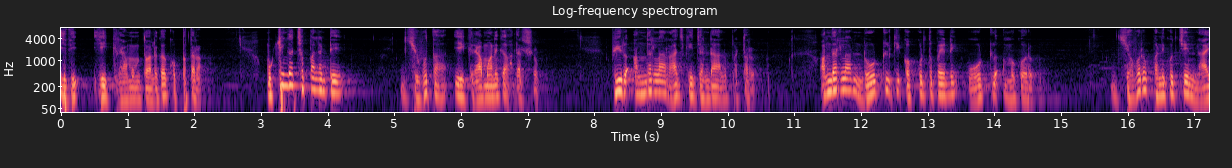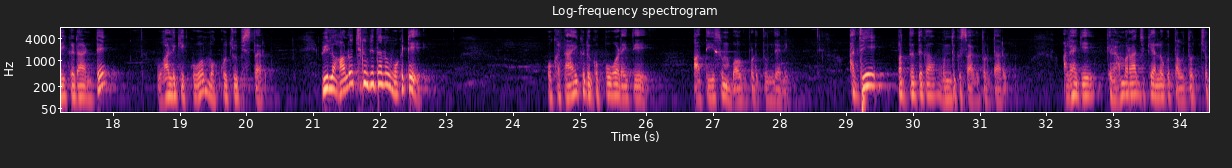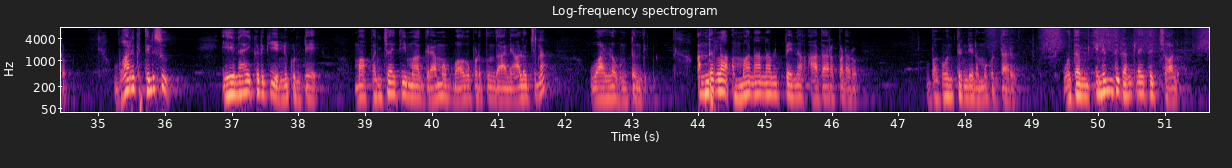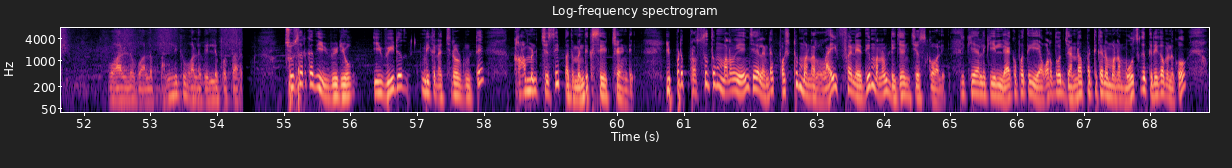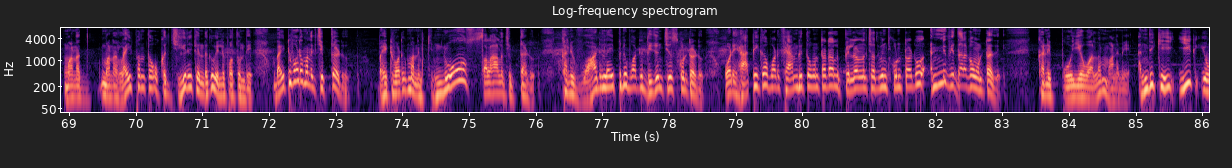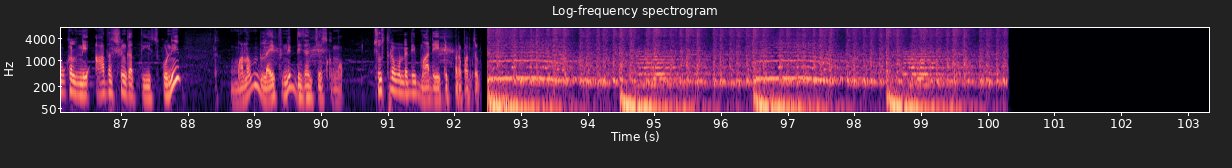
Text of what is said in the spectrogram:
ఇది ఈ గ్రామం తాలూకా గొప్పతనం. ముఖ్యంగా చెప్పాలంటే యువత ఈ గ్రామానికి ఆదర్శం. వీరు అందరిలా రాజకీయ జెండాలు పట్టరు. అందరిలా నోట్లకి కక్కుర్తిపోయి ఓట్లు అమ్ముకోరు. ఎవరు పనికొచ్చే నాయకుడా అంటే వాళ్ళకి ఎక్కువ మక్కువ చూపిస్తారు. వీళ్ళ ఆలోచన విధానం ఒకటే. ఒక నాయకుడు గొప్పవాడైతే ఆ దేశం బాగుపడుతుందని అదే పద్ధతిగా ముందుకు సాగుతుంటారు. అలాగే గ్రామ రాజకీయాల్లోకి తలదొచ్చరు. వారికి తెలుసు ఏ నాయకుడికి ఎన్నుకుంటే మా పంచాయతీ మా గ్రామం బాగుపడుతుందా అనే ఆలోచన వాళ్ళలో ఉంటుంది. అందరిలా అమ్మా నాన్నలపైన ఆధారపడరు. భగవంతుడిని నమ్ముకుంటారు. ఉదయం ఎనిమిది గంటలైతే చాలు. వాళ్ళు వాళ్ళ పనికి వాళ్ళు వెళ్ళిపోతారు. చూసారు కదా ఈ వీడియో? ఈ వీడియో మీకు నచ్చినట్టుంటే కామెంట్ చేసి పది మందికి షేర్ చేయండి. ఇప్పుడు ప్రస్తుతం మనం ఏం చేయాలంటే ఫస్ట్ మన లైఫ్ అనేది మనం డిజైన్ చేసుకోవాలి. రాజకీయాలకి లేకపోతే ఎవరితో జెండా పట్టుకొని మనం మోసుకు తిరిగామనుకో మన మన లైఫ్ అంతా ఒక జీర కిందకు వెళ్ళిపోతుంది. బయటవాడు మనకు చెప్తాడు బయటవాడికి మనకి ఎన్నో సలహాలు చెప్తాడు. కానీ వాడి లైఫ్ని వాడు డిజైన్ చేసుకుంటాడు. వాడు హ్యాపీగా వాడి ఫ్యామిలీతో ఉంటాడు వాళ్ళ పిల్లల్ని చదివించుకుంటాడు అన్ని విధాలుగా ఉంటుంది. కానీ పోయే వాళ్ళం మనమే. అందుకే ఈ యువకుల్ని ఆదర్శంగా తీసుకొని మనం లైఫ్ని డిజైన్ చేసుకుందాం. చూస్తూనే ఉండండి మా నేటి ప్రపంచం.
